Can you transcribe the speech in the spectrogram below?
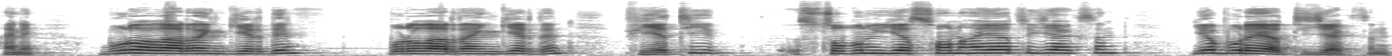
hani buralardan girdin, buralardan girdin. Fiyatı stopunu ya son haya atacaksın ya buraya atacaksın.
